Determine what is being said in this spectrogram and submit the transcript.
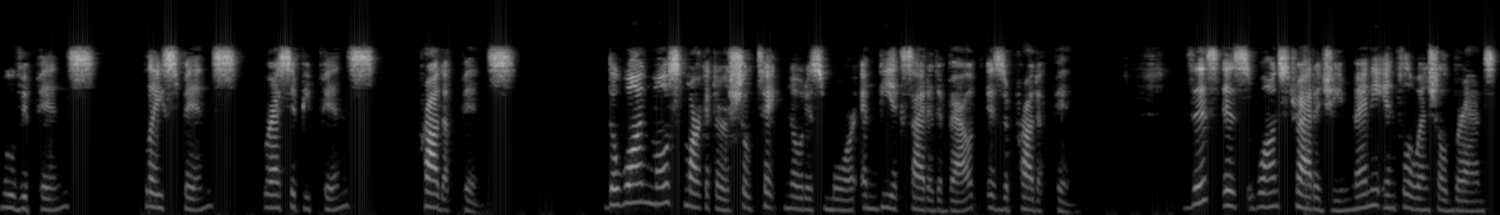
movie pins, place pins, recipe pins, product pins. The one most marketers should take notice more and be excited about is the product pin. This is one strategy many influential brands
